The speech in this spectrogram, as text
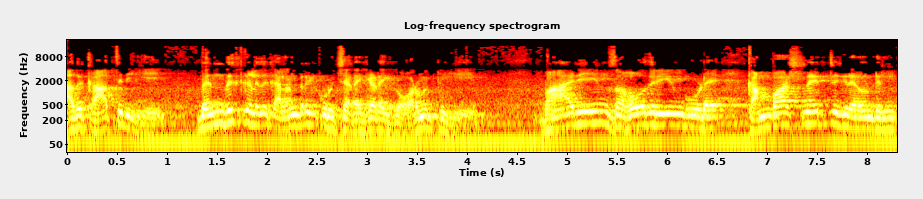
അത് കാത്തിരിക്കുകയും ബന്ധുക്കൾ ഇത് കലണ്ടറിൽ കുറിച്ച് ഇടയ്ക്കിടയ്ക്ക് ഓർമ്മിപ്പിക്കുകയും ഭാര്യയും സഹോദരിയും കൂടെ കമ്പാഷനേറ്റ് ഗ്രൗണ്ടിൽ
